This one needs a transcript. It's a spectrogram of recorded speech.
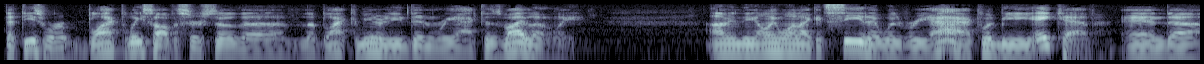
that these were black police officers. So the the black community didn't react as violently. I mean, the only one I could see that would react would be ACAB, and uh,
